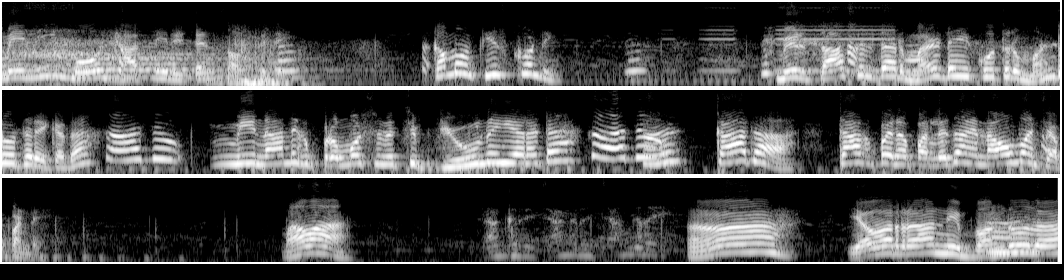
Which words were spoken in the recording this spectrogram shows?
many more happy returns of the day. Come on తీసుకోండి. మీరు తహసీల్దార్ మరడయ్య కూతురు మండోదరే కదా? కాదు. మీ నాన్నకి ప్రమోషన్ వచ్చి ప్యూన్ అయ్యారట? కాదా? కాకపోయినా పర్లేదు ఆయన అవమని చెప్పండి. ఎవర్రా నీ బంధువులు?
